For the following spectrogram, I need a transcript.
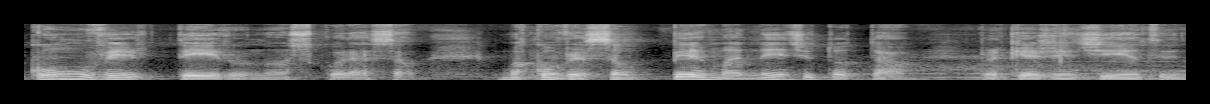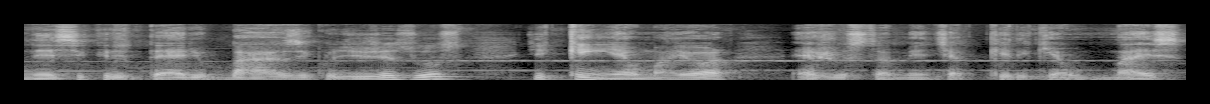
converter o nosso coração, uma conversão permanente e total, para que a gente entre nesse critério básico de Jesus, que quem é o maior é justamente aquele que é o mais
